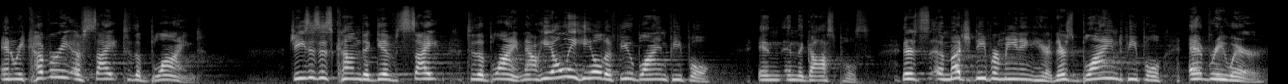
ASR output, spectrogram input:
and recovery of sight to the blind. Jesus has come to give sight to the blind. Now, he only healed a few blind people in, in the Gospels. There's a much deeper meaning here. There's blind people everywhere.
